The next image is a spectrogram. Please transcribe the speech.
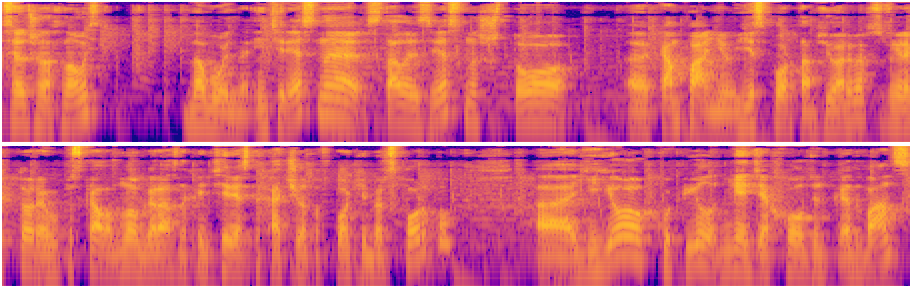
Следующая у нас новость довольно интересная. Стало известно, что Э, компанию eSport Observer, собственно говоря, которая выпускала много разных интересных отчетов по киберспорту. Э, Ее купил медиахолдинг Advance,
